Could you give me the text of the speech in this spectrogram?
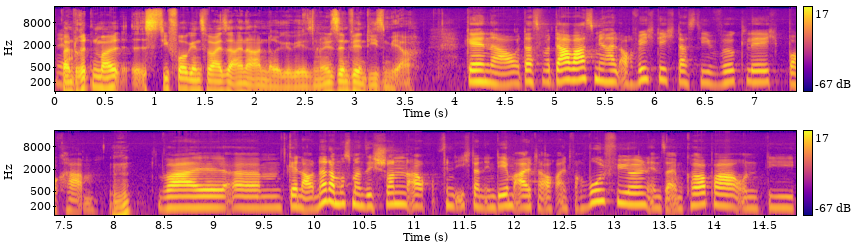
Ja. Beim dritten Mal ist die Vorgehensweise eine andere gewesen. Jetzt sind wir in diesem Jahr. Genau, das, da war es mir halt auch wichtig, dass die wirklich Bock haben. Mhm. Weil, ähm, genau, ne, da muss man sich schon auch, finde ich, dann in dem Alter auch einfach wohlfühlen in seinem Körper. Und die,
